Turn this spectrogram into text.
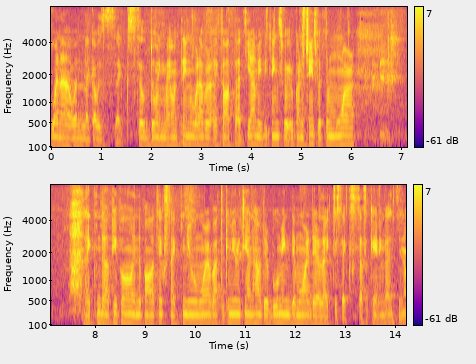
when I when like I was like still doing my own thing or whatever, I thought that yeah maybe things were going to change. But the more like the people in the politics like knew more about the community and how they're booming, the more they're like just like suffocating us. You know,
